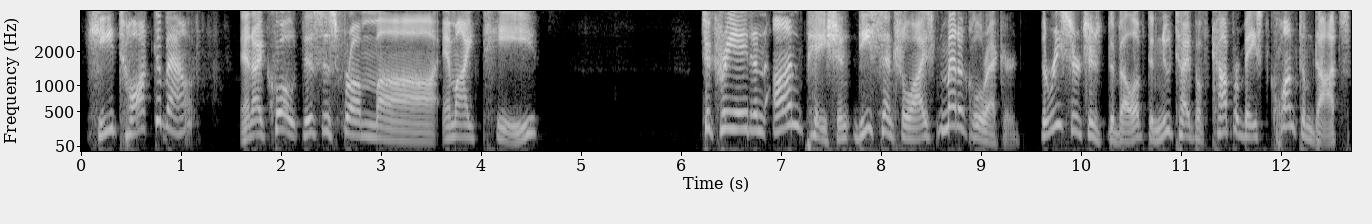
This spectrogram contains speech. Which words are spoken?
He talked about, and I quote, this is from uh, MIT, to create an on patient decentralized medical record. The researchers developed a new type of copper based quantum dots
